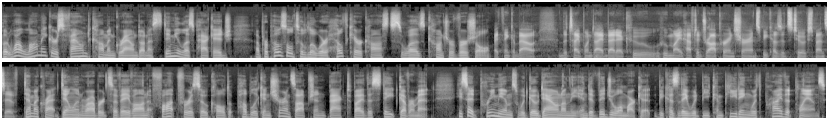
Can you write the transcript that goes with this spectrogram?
But while lawmakers found common ground on a stimulus package, a proposal to lower healthcare costs was controversial. I think about the type 1 diabetic who, who might have to drop her insurance because it's too expensive. Democrat Dylan Roberts of Avon fought for a so called public insurance option backed by the state government. He said premiums would go down on the individual market because they would be competing with private plans,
